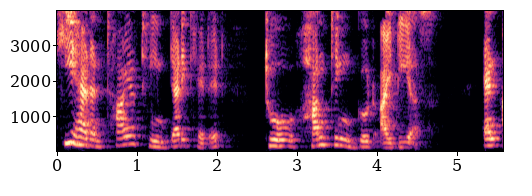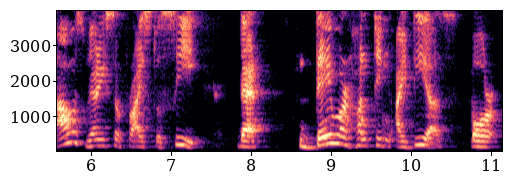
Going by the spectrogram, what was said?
he had an entire team dedicated to hunting good ideas. And I was very surprised to see that they were hunting ideas or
